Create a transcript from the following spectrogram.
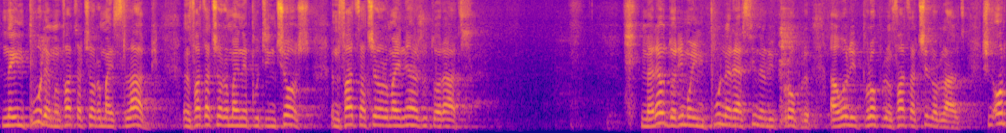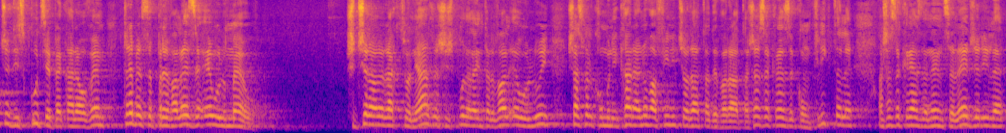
ne impunem în fața celor mai slabi, în fața celor mai neputincioși, în fața celor mai neajutorați. Mereu dorim o impunere a sinelui propriu, a omului propriu în fața celorlalți. Și în orice discuție pe care o avem, trebuie să prevaleze eul meu. Și celălalt reacționează și își pune la interval eul lui și astfel comunicarea nu va fi niciodată adevărată. Așa se creează conflictele, așa se creează neînțelegerile,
